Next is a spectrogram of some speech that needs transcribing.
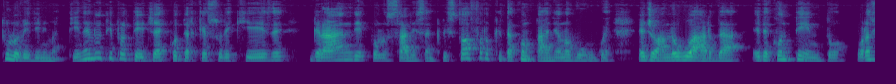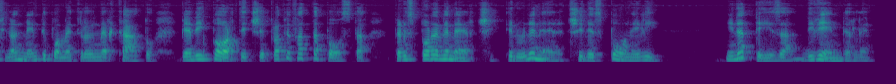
Tu lo vedi di mattina e lui ti protegge, ecco perché sulle chiese grandi e colossali San Cristoforo che ti accompagnano ovunque. E Gioan lo guarda ed è contento, ora finalmente può mettere il mercato, piena dei portici, proprio fatta apposta per esporre le merci e lui le merci le espone lì, in attesa di venderle.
